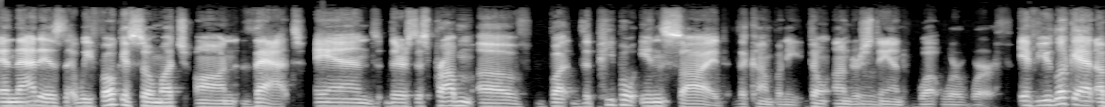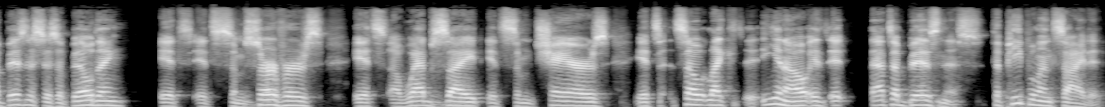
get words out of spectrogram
and that is that we focus so much on that and there's this problem of but the people inside the company don't mm. understand mm. what we're worth if you look at a business as a building it's it's some mm-hmm. servers it's a mm-hmm. website it's some chairs it's so like you know it, it that's a business the people inside it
